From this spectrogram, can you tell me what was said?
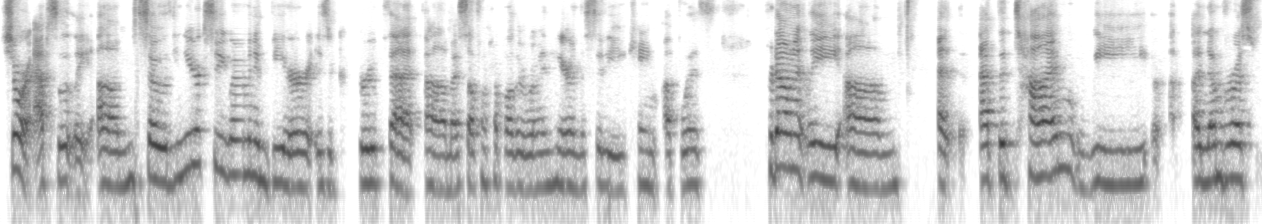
Sure, absolutely. Um, so the New York City Women in Beer is a group that uh, myself and a couple other women here in the city came up with. Predominantly, um, at, at the time, we a number of us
